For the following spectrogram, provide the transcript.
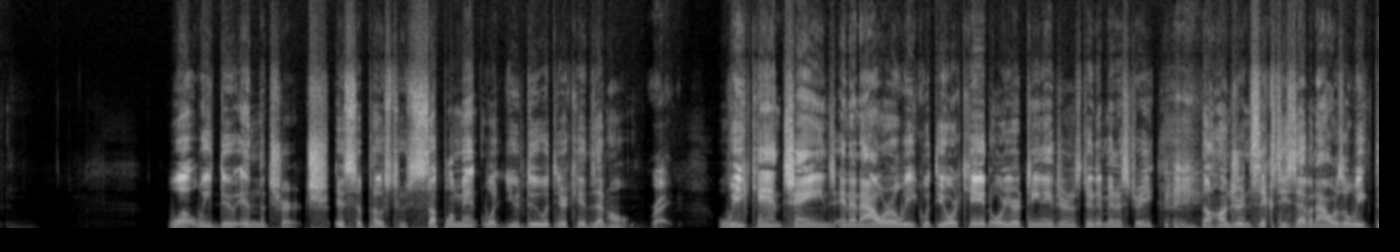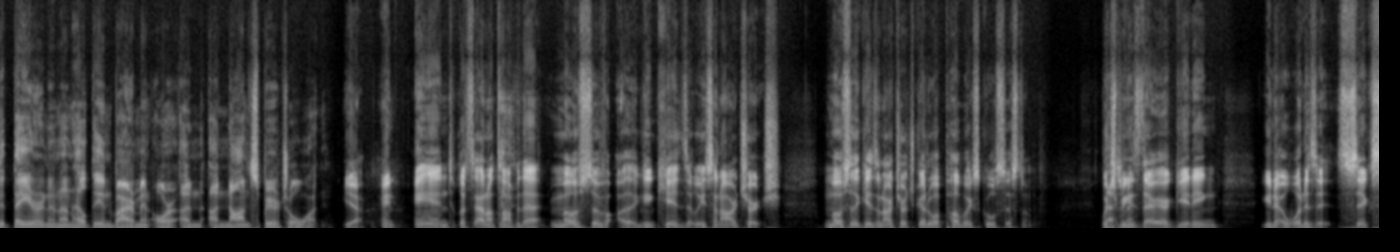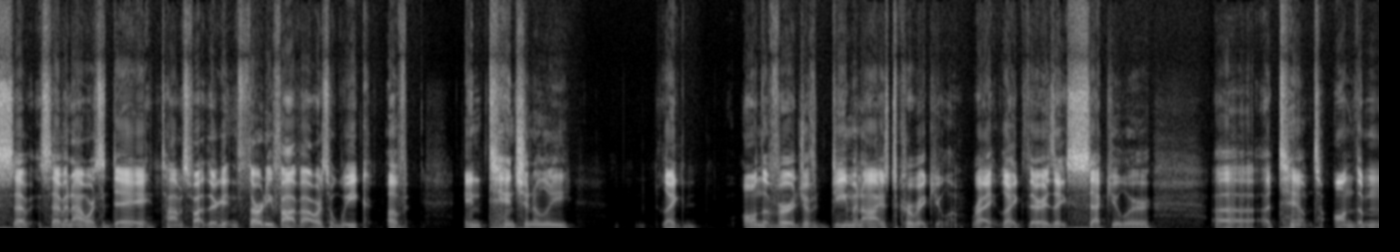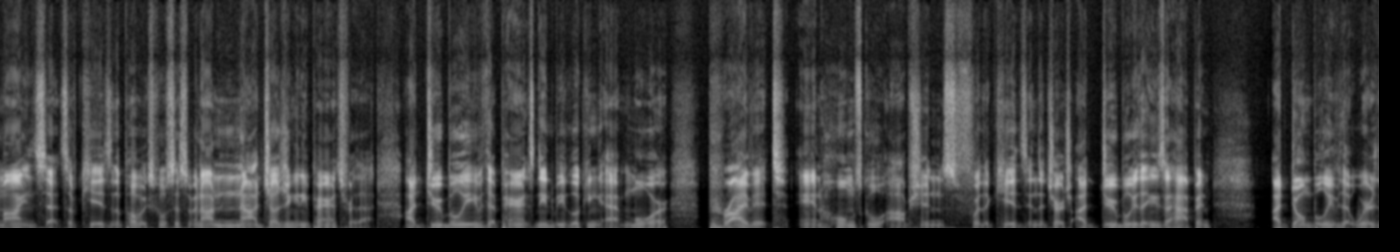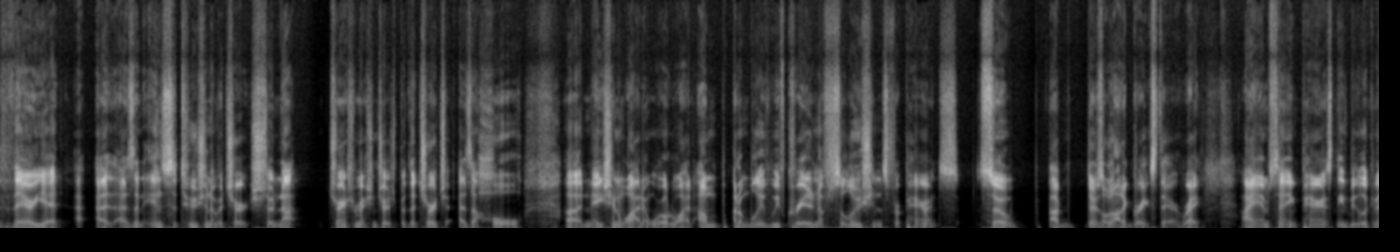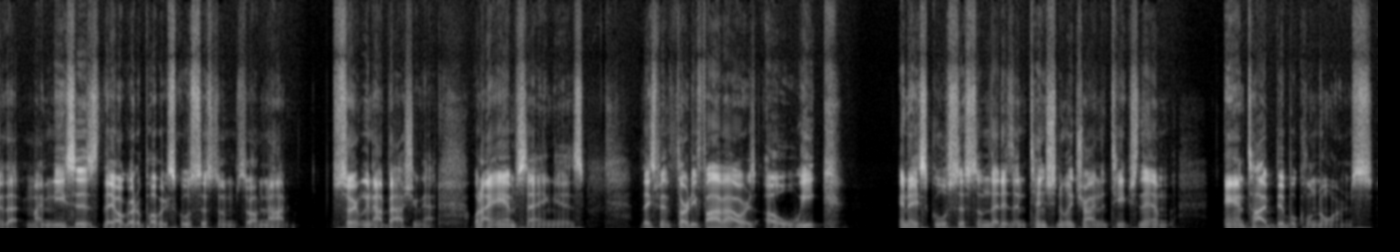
What we do in the church is supposed to supplement what you do with your kids at home. Right. we can't change in an hour a week with your kid or your teenager in a student ministry the 167 hours a week that they are in an unhealthy environment or an, a non-spiritual one. Yeah, and and let's add on top of that, most of uh, the kids, at least in our church, most of the kids in our church go to a public school system, which That's means they are getting, you know, what is it, six, seven, seven hours a day times five. They're getting thirty-five hours a week of intentionally, like, on the verge of demonized curriculum. Right, like there is a secular uh, attempt on the mindsets of kids in the public school system. And I'm not judging any parents for that. I do believe that parents need to be looking at more private and homeschool options for the kids in the church. I do believe that needs to happen. I don't believe that we're there yet as an institution of a church. So, not Transformation Church, but the church as a whole, uh, nationwide and worldwide. I'm, I don't believe we've created enough solutions for parents. So, um, there's a lot of greats there, right? I am saying parents need to be looking at that. My nieces, they all go to public school system, so I'm not certainly not bashing that. What I am saying is they spend 35 hours a week in a school system that is intentionally trying to teach them anti-biblical norms.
